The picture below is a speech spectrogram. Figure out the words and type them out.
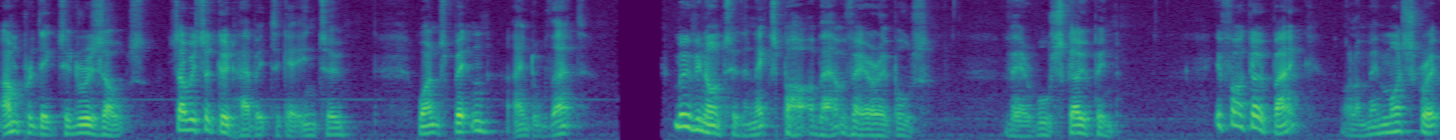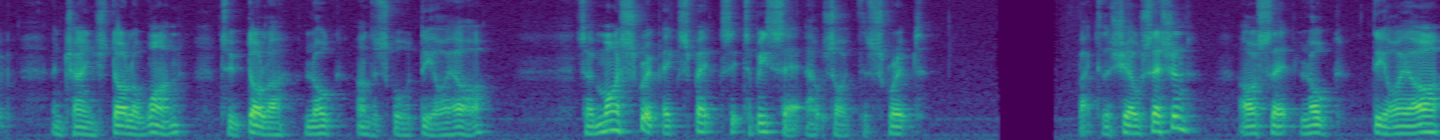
unpredicted results. So it's a good habit to get into. Once bitten and all that. Moving on to the next part about variables. Variable scoping. If I go back, I'll amend my script and change $1 to dollar log underscore dir. So my script expects it to be set outside the script. Back to the shell session, I'll set log dir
